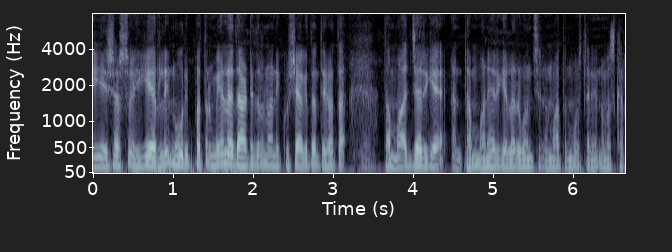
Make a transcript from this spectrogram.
ಈ ಯಶಸ್ಸು ಹೀಗೆ ಇರಲಿ. ನೂರ ಇಪ್ಪತ್ತರ ಮೇಲೆ ದಾಟಿದ್ರು ನನಗೆ ಖುಷಿ ಆಗುತ್ತೆ ಅಂತ ಹೇಳ್ತಾ ತಮ್ಮ ಅಜ್ಜರಿಗೆ, ತಮ್ಮ ಮನೆಯವರಿಗೆ ಎಲ್ಲರಿಗೂ ಹೊಂದಿಸಿ ನಾನು ಮಾತನ್ನು ಮುಗಿಸ್ತೇನೆ. ನಮಸ್ಕಾರ.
